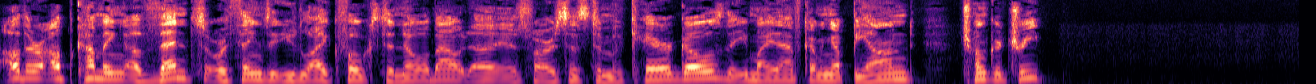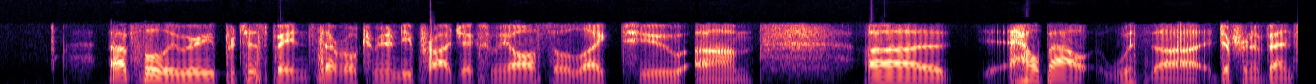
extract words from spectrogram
other upcoming events or things that you'd like folks to know about uh, as far as system of care goes that you might have coming up beyond trunk or treat? Absolutely. We participate in several community projects, we also like to um, uh, help out with uh, different events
